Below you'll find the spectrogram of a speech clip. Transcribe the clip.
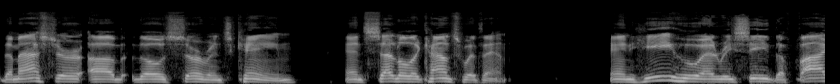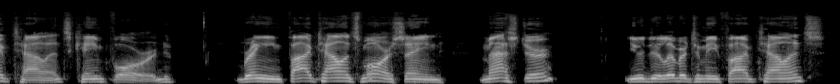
the master of those servants came and settled accounts with them. And he who had received the five talents came forward, bringing five talents more, saying, Master, you delivered to me five talents.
